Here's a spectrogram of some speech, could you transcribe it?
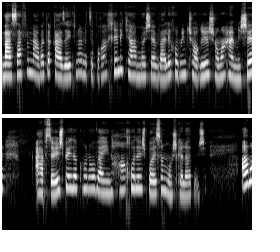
مصرف مواد غذاییتون هم اتفاقا خیلی کم باشه. ولی خب این چاقی شما همیشه افزایش پیدا کنه و اینها خودش باعث مشکلات میشه. اما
